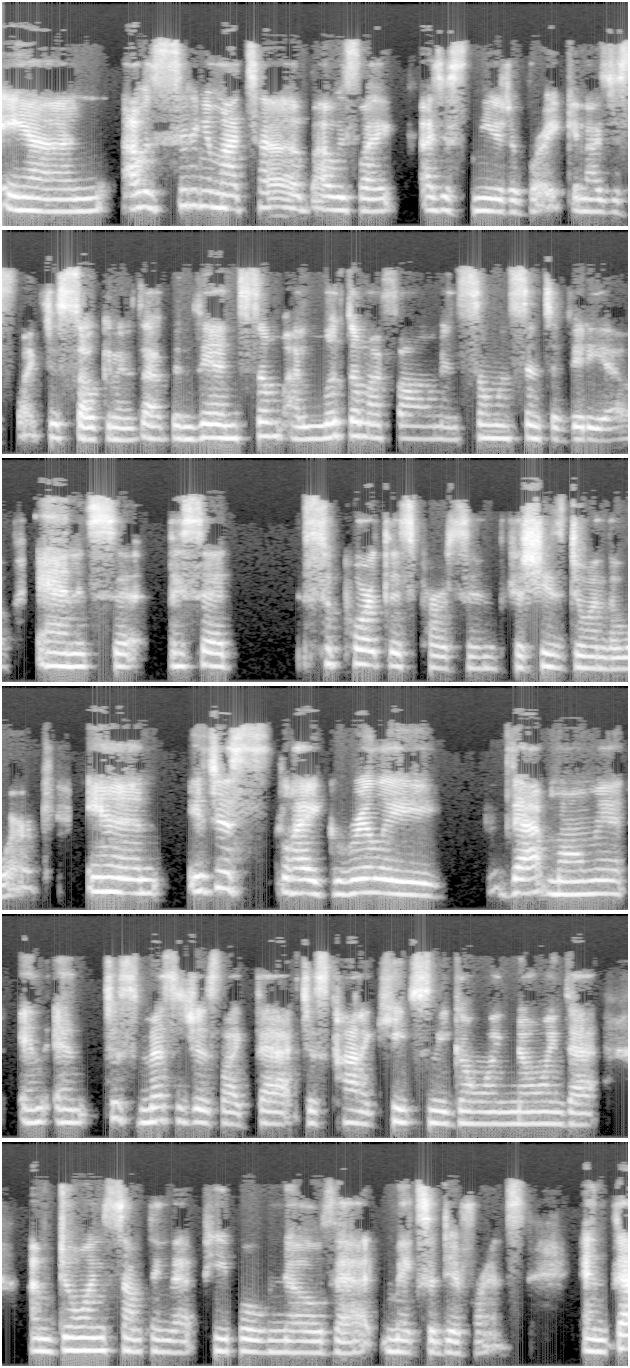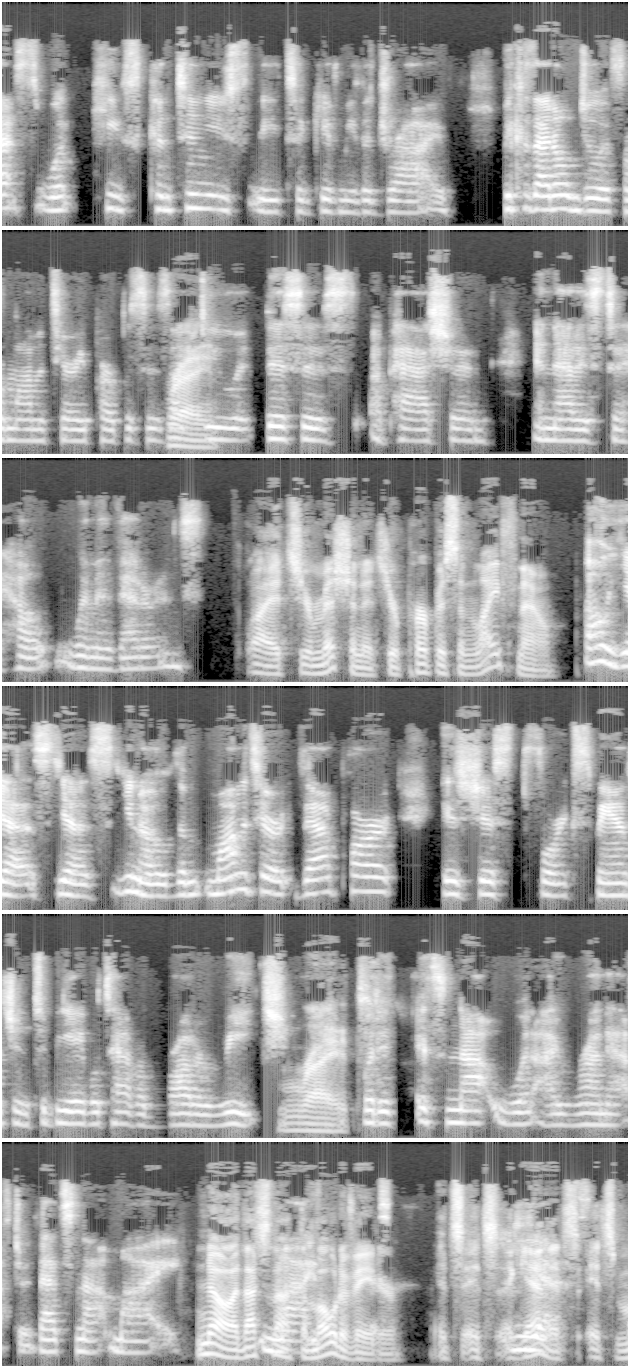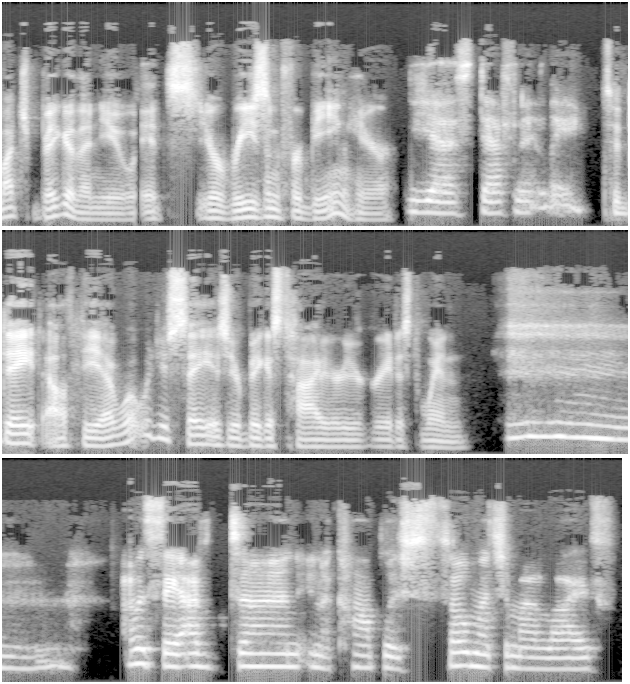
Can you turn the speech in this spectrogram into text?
And I was sitting in my tub. I was like, I just needed a break and I was just like just soaking it up. And then some I looked on my phone and someone sent a video and it said they said, support this person because she's doing the work. And it just like really that moment and and just messages like that just kind of keeps me going knowing that I'm doing something that people know that makes a difference. And that's what keeps continuously to give me the drive because I don't do it for monetary purposes. Right. I do it. This is a passion, and that is to help women veterans. Well, it's your mission, it's your purpose in life now. Oh, yes, yes. You know, the monetary, that part is just for expansion to be able to have a broader reach. Right. But it, it's not what I run after. That's not my. No, that's not the motivator. It's it's again, yes. it's it's much bigger than you. It's your reason for being here. Yes, definitely. To date, Althea, what would you say is your biggest high or your greatest win? Hmm. I would say I've done and accomplished so much in my life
